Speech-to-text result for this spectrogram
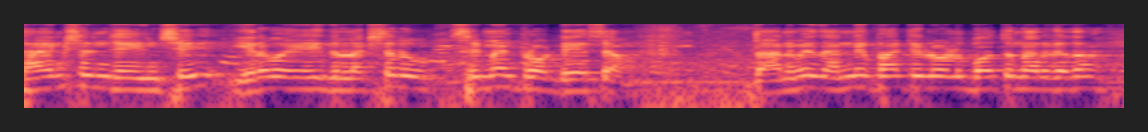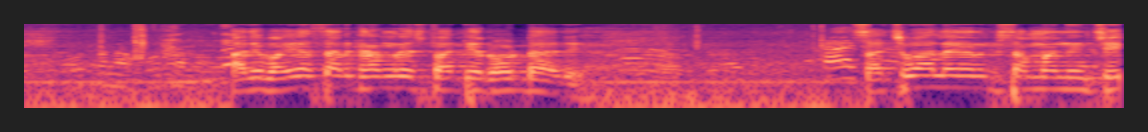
శాంక్షన్ చేయించి ఇరవై ఐదు లక్షలు సిమెంట్ రోడ్డు వేసాం దాని మీద అన్ని పార్టీల వాళ్ళు పోతున్నారు కదా. అది వైఎస్ఆర్ కాంగ్రెస్ పార్టీ రోడ్డు అది. సచివాలయానికి సంబంధించి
